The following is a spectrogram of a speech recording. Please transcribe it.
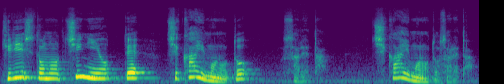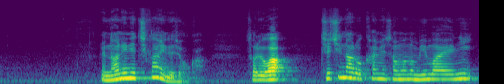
キリストの地によって近いものとされた。近いものとされた。何に近いんでしょうか？それは父なる神様の見前に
